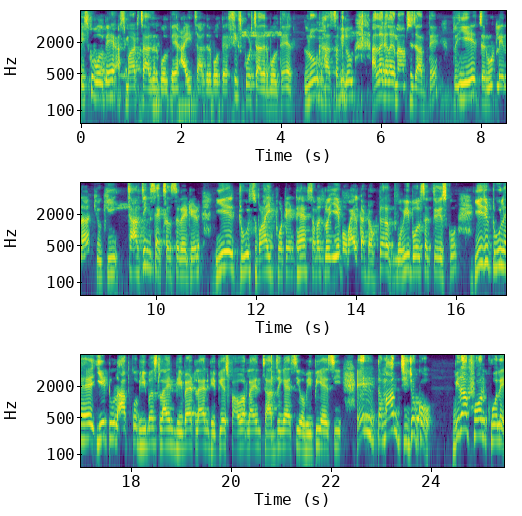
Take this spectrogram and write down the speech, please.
इसको बोलते हैं स्मार्ट चार्जर बोलते हैं आई चार्जर बोलते हैं सिक्स पोर्ट चार्जर बोलते हैं। लोग हाँ सभी लोग अलग अलग नाम से जानते हैं तो ये ज़रूर लेना क्योंकि चार्जिंग सेक्शन से रिलेटेड ये टूल्स बड़ा इंपॉर्टेंट है। समझ लो, ये मोबाइल का डॉक्टर वो भी बोल सकते हो इसको। ये जो टूल है, ये टूल आपको V bus line V bat line V P S power line charging ऐसी ओ वी ऐसी इन तमाम चीज़ों को बिना फ़ोन खोले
